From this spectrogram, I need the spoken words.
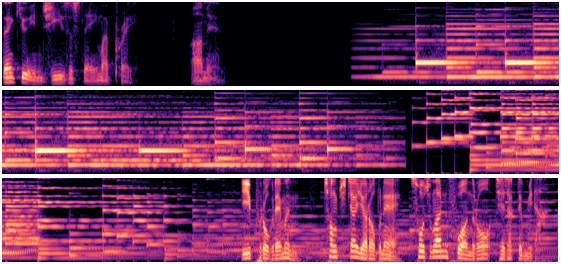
Thank you. In Jesus' name I pray. Amen. 이 프로그램은 청취자 여러분의 소중한 후원으로 제작됩니다.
